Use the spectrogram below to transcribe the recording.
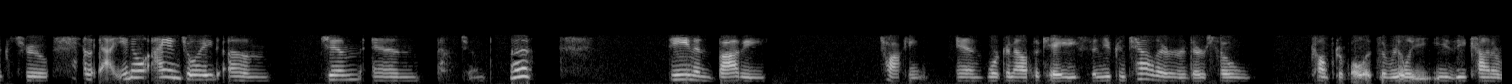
It's true. And uh, you know, I enjoyed um Jim and Jim Dean and Bobby talking and working out the case and you can tell they're they're so comfortable. It's a really easy kind of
